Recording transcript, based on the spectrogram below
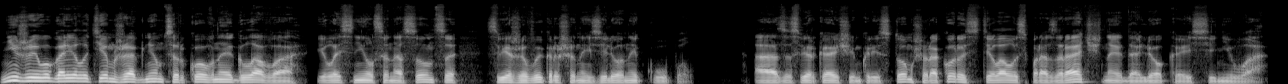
Ниже его горела тем же огнем церковная глава и лоснился на солнце свежевыкрашенный зеленый купол, а за сверкающим крестом широко расстилалась прозрачная далекая синева.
